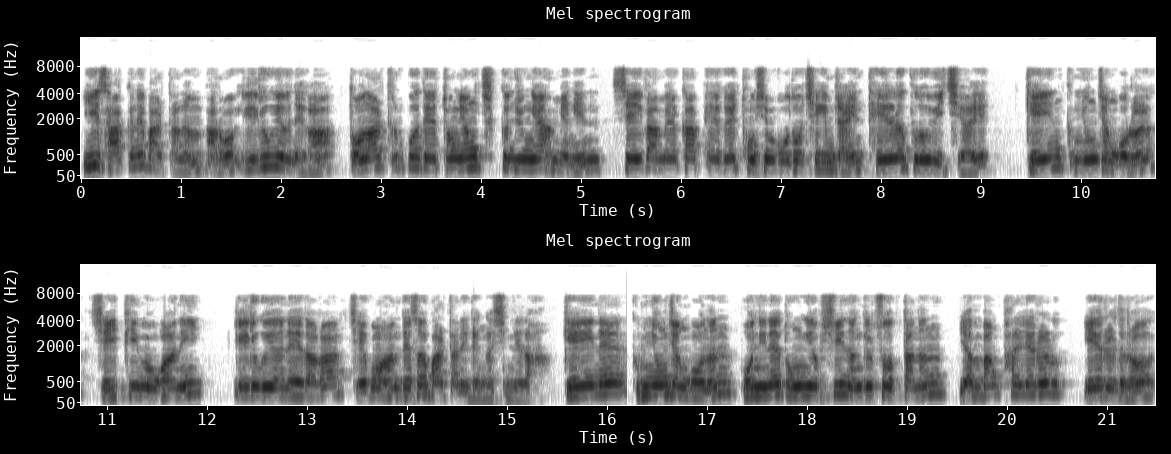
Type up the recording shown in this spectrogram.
이 사건의 발단은 바로 인류위원회가 도널드 트럼프 대통령 측근 중에 한 명인 세이브 아메리카 팩의 통신보도 책임자인 테일러 부도위치의 개인 금융정보를 JP 모간이 인류위원회에다가 제공한 데서 발단이 된 것입니다. 개인의 금융정보는 본인의 동의 없이 넘길 수 없다는 연방 판례를 예를 들어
